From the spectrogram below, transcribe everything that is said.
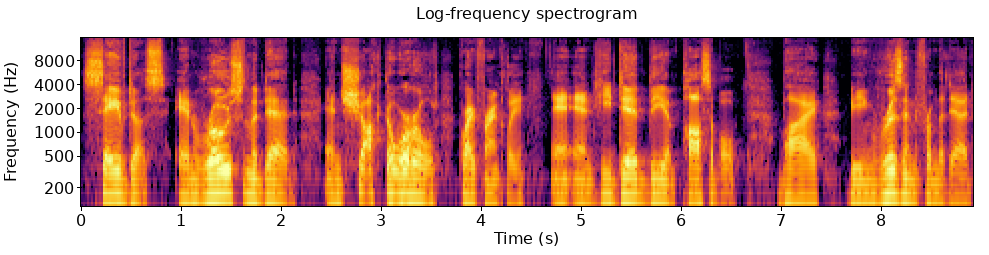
saved us and rose from the dead and shocked the world, quite frankly. And, and, he did the impossible by being risen from the dead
